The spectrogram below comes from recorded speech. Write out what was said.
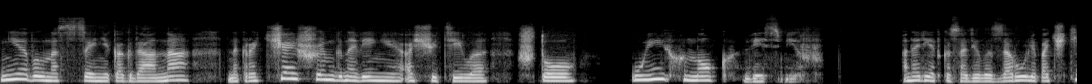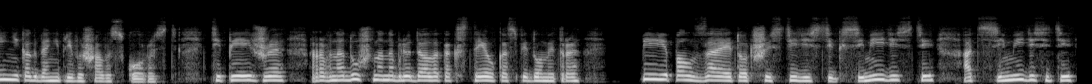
не был на сцене, когда она на кратчайшее мгновение ощутила, что у их ног весь мир. Она редко садилась за руль и почти никогда не превышала скорость. Теперь же равнодушно наблюдала, как стрелка спидометра переползает от 60 к 70, от 70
